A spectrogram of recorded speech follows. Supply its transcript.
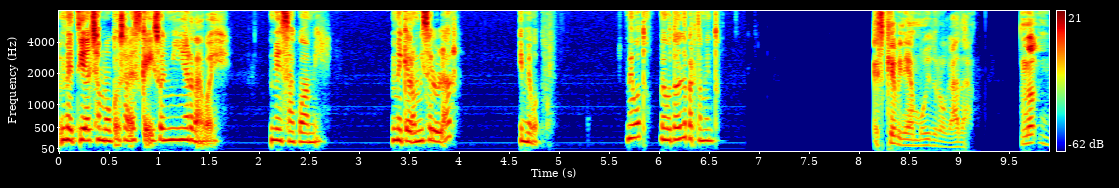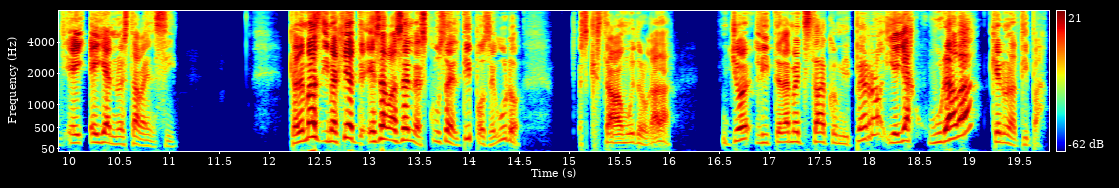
metí al chamuco, ¿sabes qué hizo en mierda, güey? Me sacó a mí. Me quedó mi celular y me botó. Me botó, me botó del departamento. Es que venía muy drogada. No, e, ella no estaba en sí. Que además, imagínate, esa va a ser la excusa del tipo, seguro. Es que estaba muy drogada. Yo literalmente estaba con mi perro y ella juraba que era una tipa.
